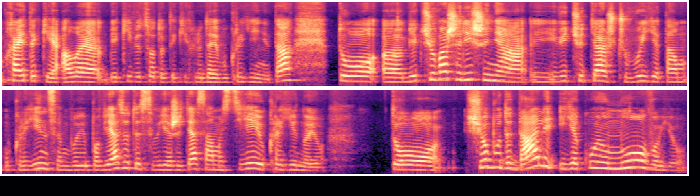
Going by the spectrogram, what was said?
хай таке, але який відсоток таких людей в Україні? Та? То е, якщо ваше рішення і відчуття, що ви є там українцем, ви пов'язуєте своє життя саме з цією країною, то що буде далі і якою мовою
